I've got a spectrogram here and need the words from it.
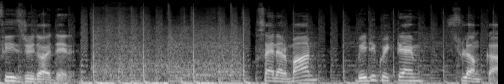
ফিজ হৃদয়দের। Hossain Arman BD quick time, Sri Lanka.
